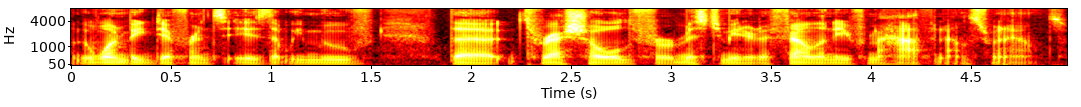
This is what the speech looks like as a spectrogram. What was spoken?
The one big difference is that we move the threshold for misdemeanor to felony from a half an ounce to an ounce.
